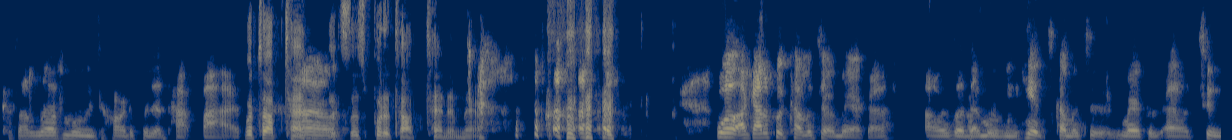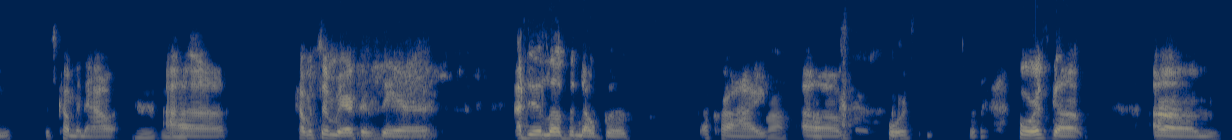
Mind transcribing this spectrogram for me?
because I love movies. Hard to put a top five. What top ten? Um, Let's let's put a top ten in there. well, I gotta put Coming to America. I always love that movie. Hence, Coming to America uh, two is coming out. hmm Uh, Coming to America is there. I did love The Notebook. I cried. Wow. Um, Forrest, Forrest Gump. Um,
